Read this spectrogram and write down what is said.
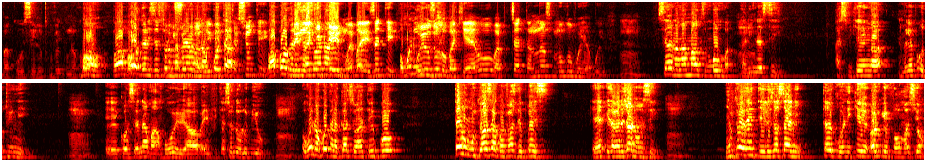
bakose retrouve kuna bon par rapport organisation eza te oyo ozolobaki o batya tendance moko boye ya boye sera nanga marte mbomba na dynastie aspike nga meke mpe otuni mm. eh, concernant mambo oyo ya bainvitation nde olobi yo mm. omoni okota na kati wana te mpo ntango moto asala conférence de presse eh, ezalaka déjà annoncé mm. moto aza intéressé asani ntango chroniquer aluka information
